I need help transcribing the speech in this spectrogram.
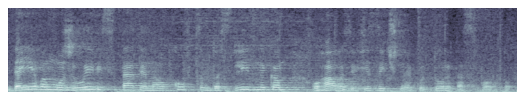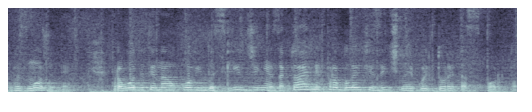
дає вам можливість стати науковцем-дослідником у галузі фізичної культури та спорту. Ви зможете проводити наукові дослідження з актуальних проблем фізичної культури та спорту,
